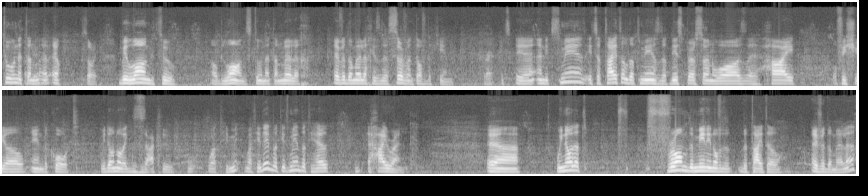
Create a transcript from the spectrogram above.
To Netan, Okay. uh, sorry, belonged to, or belongs to Netan Melech. Eved Melech is the servant of the king. Right. It's, uh, and it means it's a title that means that this person was a high official in the court. We don't know exactly what he what he did, but it means that he had a high rank. Uh, we know that f- from the meaning of the, the title Eved Melech,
